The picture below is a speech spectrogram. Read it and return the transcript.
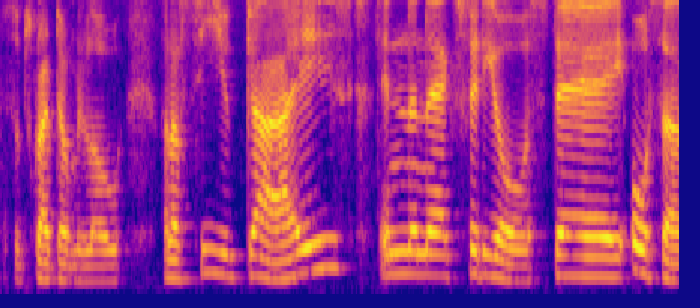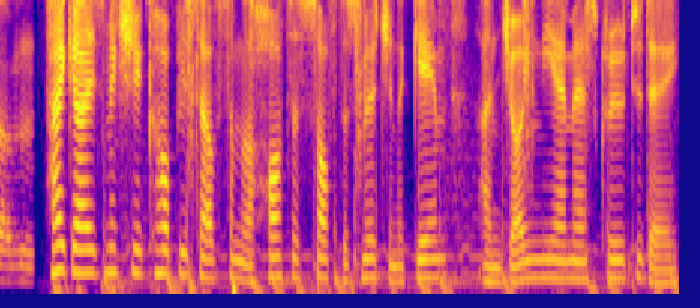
subscribe down below. And I'll see you guys in the next video. Stay awesome. Hi guys, make sure you cop yourself some of the hottest, softest merch in the game and join the MS crew today.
